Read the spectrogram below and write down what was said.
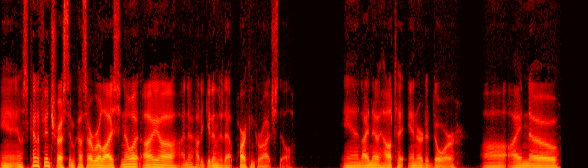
And it was kind of interesting because I realized, you know what, I uh, I know how to get into that parking garage still, and I know how to enter the door. Uh, I know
